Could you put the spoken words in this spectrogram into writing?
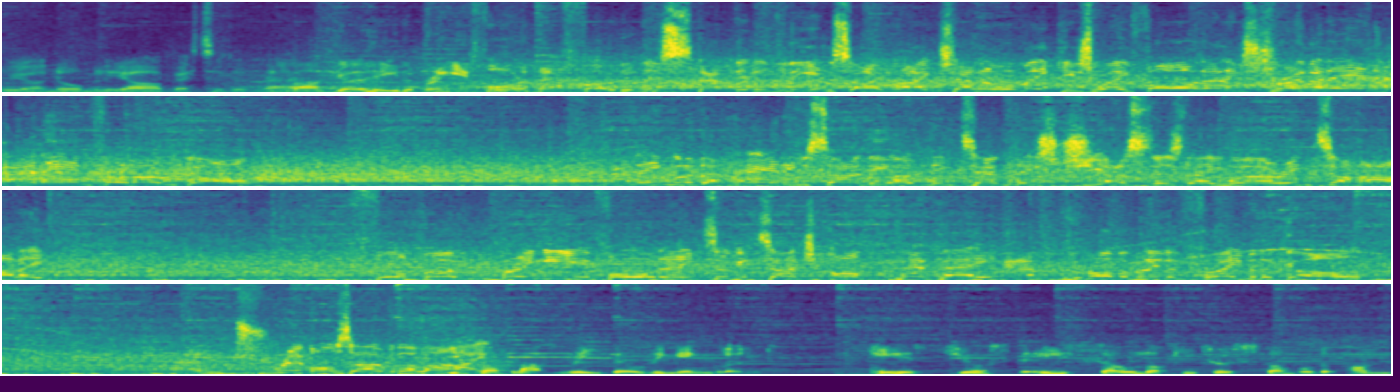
we are normally are better than that. Bargurhi to bring it forward, then Foden has stabbed it into the inside right channel, will make his way forward, and it's driven in and in for an own goal. And England ahead inside the opening 10 minutes, just as they were into Harley. Phil Foden bringing it forward, and he took a touch off Pepe, and probably the frame of the goal, and dribbles over the line. You talk about rebuilding England he is just, he's so lucky to have stumbled upon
